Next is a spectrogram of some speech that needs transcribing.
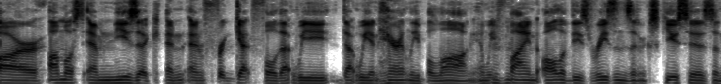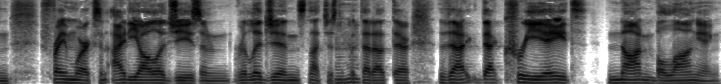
are almost amnesic and, and forgetful that we that we inherently belong and we mm-hmm. find all of these reasons and excuses and frameworks and ideologies and religions not just mm-hmm. to put mm-hmm. that out there that that create non-belonging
